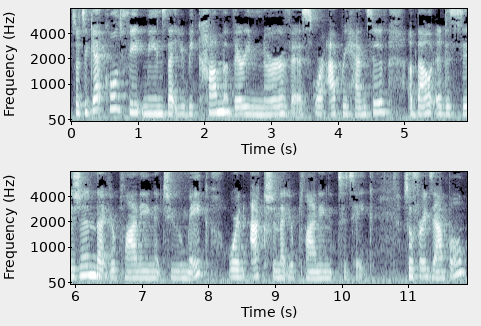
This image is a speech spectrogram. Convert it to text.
So to get cold feet means that you become very nervous or apprehensive about a decision that you're planning to make or an action that you're planning to take. So for example,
